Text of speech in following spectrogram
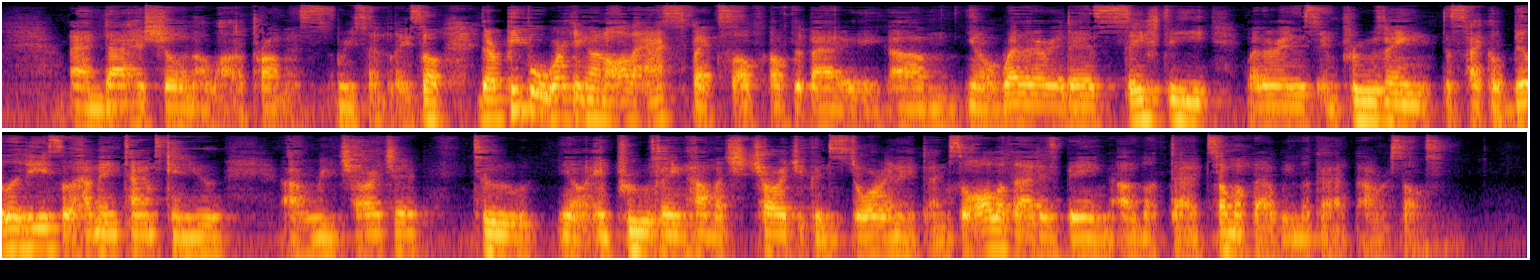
And that has shown a lot of promise recently. So there are people working on all aspects of, of the battery, um, you know, whether it is safety, whether it is improving the cyclability. So how many times can you uh, recharge it to, you know, improving how much charge you can store in it. And so all of that is being uh, looked at. Some of that we look at ourselves.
